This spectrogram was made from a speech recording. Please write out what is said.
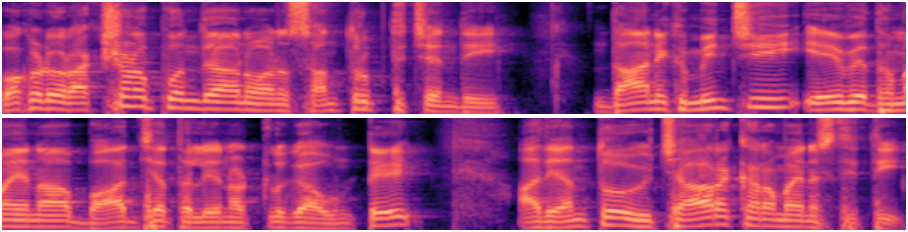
ఒకడు రక్షణ పొందాను అని సంతృప్తి చెంది దానికి మించి ఏ విధమైన బాధ్యత లేనట్లుగా ఉంటే అది ఎంతో విచారకరమైన స్థితి.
